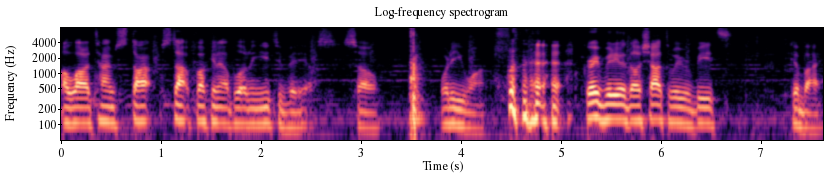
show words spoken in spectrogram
a lot of times stop stop fucking uploading YouTube videos. So, what do you want? Great video though. Shout out to Weaver Beats. Goodbye.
